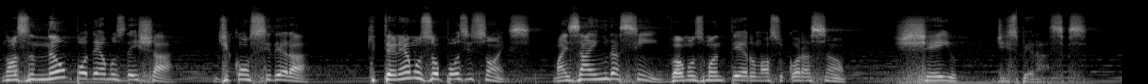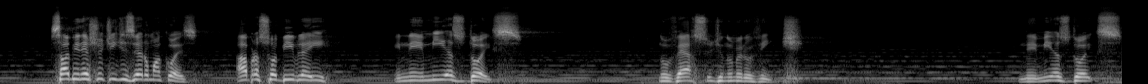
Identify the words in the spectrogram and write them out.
nós não podemos deixar de considerar que teremos oposições, mas ainda assim vamos manter o nosso coração cheio de esperanças. Sabe, deixa eu te dizer uma coisa. Abra sua Bíblia aí, em Neemias 2, no verso de número 20. Neemias 2,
